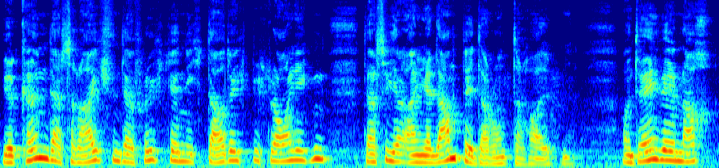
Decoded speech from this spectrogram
Wir können das Reichen der Früchte nicht dadurch beschleunigen, dass wir eine Lampe darunter halten. Und wenn wir nach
